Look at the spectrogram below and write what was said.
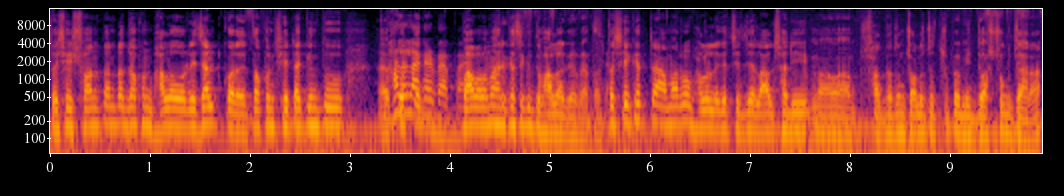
তো সেই সন্তানটা যখন ভালো রেজাল্ট করে তখন সেটা কিন্তু। বাবা মায়ের কাছে কিন্তু ভালো লাগার ব্যাপার। তো সেক্ষেত্রে আমারও ভালো লেগেছে যে লাল শাড়ি সাধারণ চলচ্চিত্রপ্রেমী দর্শক যারা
